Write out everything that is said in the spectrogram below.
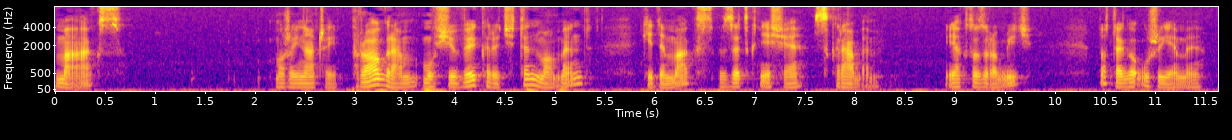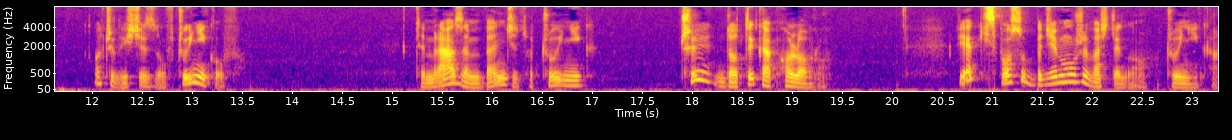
Max, może inaczej, program musi wykryć ten moment, kiedy Max zetknie się z krabem. Jak to zrobić? Do tego użyjemy oczywiście znów czujników. Tym razem będzie to czujnik, czy dotyka koloru. W jaki sposób będziemy używać tego czujnika?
